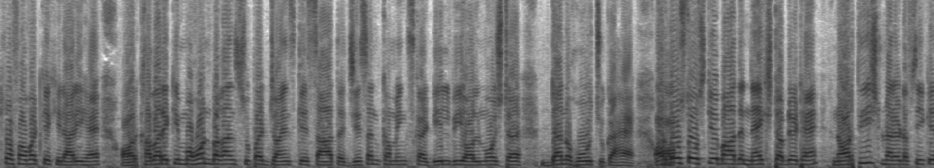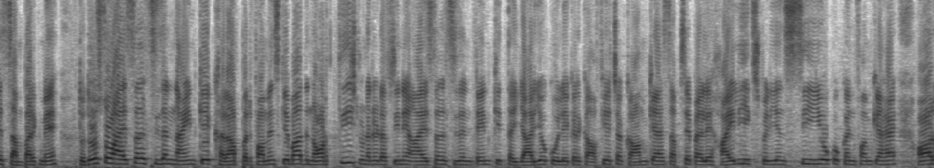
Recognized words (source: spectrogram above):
सेंट्रल फॉरवर्ड के खिलाड़ी है और खबर है कि मोहन बगान सुपर जॉइंस के साथ जेसन कमिंग्स का डील भी ऑलमोस्ट डन हो चुका है। और दोस्तों उसके बाद नेक्स्ट अपडेट है नॉर्थ ईस्ट यूनाइटेड एफसी के संपर्क में। तो दोस्तों आईएसएल सीज़न 9 के खराब परफॉर्मेंस के बाद नॉर्थ ईस्ट यूनाइटेड एफसी ने आईएसएल सीज़न 10 की तैयारियों को लेकर काफ़ी अच्छा काम किया है। सबसे पहले हाईली एक्सपीरियंस सीईओ को कंफर्म किया है और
